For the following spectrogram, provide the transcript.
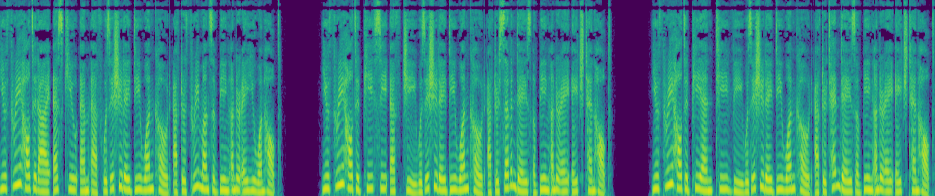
U3 halted ISQMF was issued a D1 code after three months of being under a U1 halt. U3 halted PCFG was issued a D1 code after 7 days of being under a H10 halt. U3 halted PNTV was issued a D1 code after 10 days of being under a H10 halt.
